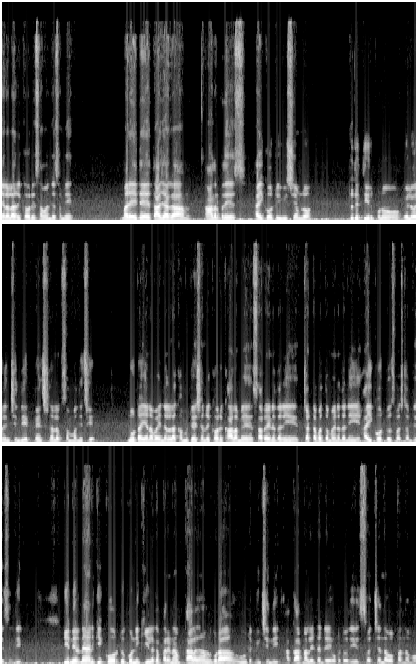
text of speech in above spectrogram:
నెలల రికవరీ సమంజసమే. మరి అయితే తాజాగా ఆంధ్రప్రదేశ్ హైకోర్టు ఈ విషయంలో తుది తీర్పును వెలువరించింది. పెన్షనర్లకు సంబంధించి నూట ఎనభై నెలల కమ్యూటేషన్ రికవరీ కాలమే సరైనదని చట్టబద్ధమైనదని హైకోర్టు స్పష్టం చేసింది. ఈ నిర్ణయానికి కోర్టు కొన్ని కీలక పరిణామ కారణాలను కూడా ఊటగించింది ఆ కారణాలు ఏంటంటే ఒకటోది స్వచ్ఛంద ఒప్పందము.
